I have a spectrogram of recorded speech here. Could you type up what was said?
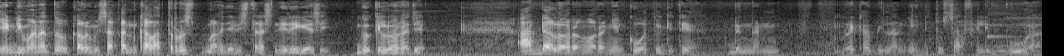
yang di mana tuh kalau misalkan kalah terus malah jadi stres sendiri gak sih? Gokil banget ya. Ada loh orang-orang yang kuat tuh gitu ya. Dengan mereka bilang ini tuh self healing gua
